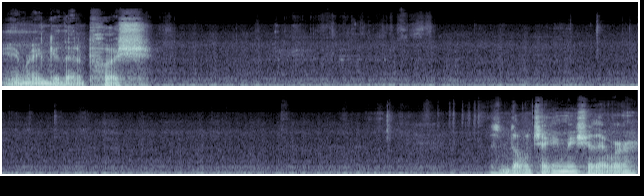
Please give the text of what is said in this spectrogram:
And we're going to give that a push. Just double checking, make sure that we're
